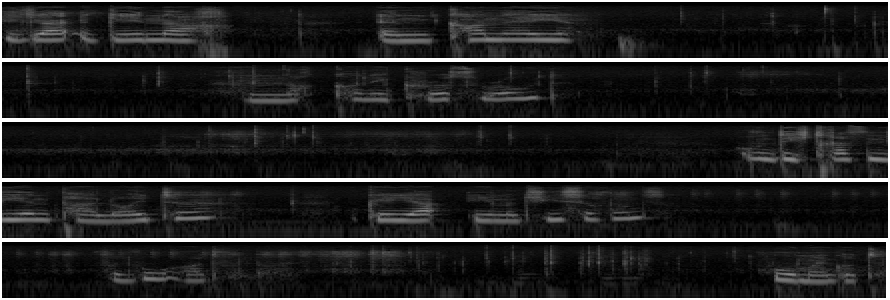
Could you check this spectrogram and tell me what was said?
Wir gehen nach ähm, Coney. Ähm, nach Coney Crossroad. Und ich treffen wir ein paar Leute. Okay, ja, jemand schießt auf uns. Von wo? Von Oh mein Gott.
